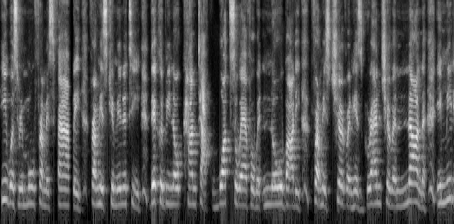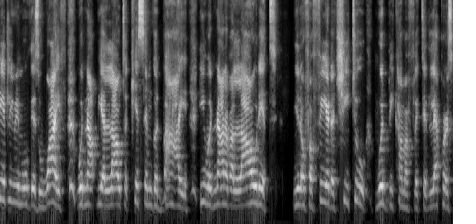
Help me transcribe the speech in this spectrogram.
He was removed from his family, from his community. There could be no contact whatsoever with nobody from his children, his grandchildren, none. Immediately removed. His wife would not be allowed to kiss him goodbye. He would not have allowed it you know, for fear that she too would become afflicted. Lepers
